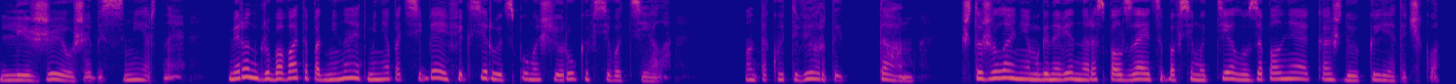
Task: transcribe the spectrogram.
Лежи уже, бессмертная. Мирон грубовато подминает меня под себя и фиксирует с помощью рук и всего тела. Он такой твердый там — что желание мгновенно расползается по всему телу, заполняя каждую клеточку.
